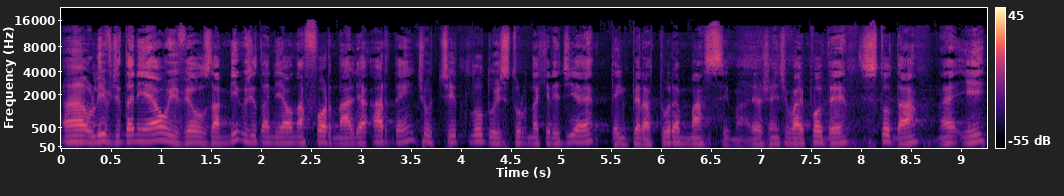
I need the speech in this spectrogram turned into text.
uh, o livro de Daniel e ver os amigos de Daniel na fornalha ardente, o título do estudo naquele dia é Temperatura Máxima. E a gente vai poder estudar, né? e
